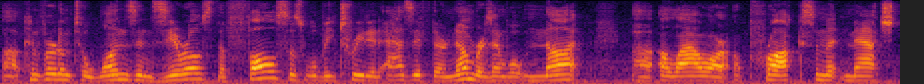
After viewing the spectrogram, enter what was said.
uh, convert them to ones and zeros, the falses will be treated as if they're numbers and will not uh, allow our approximate match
